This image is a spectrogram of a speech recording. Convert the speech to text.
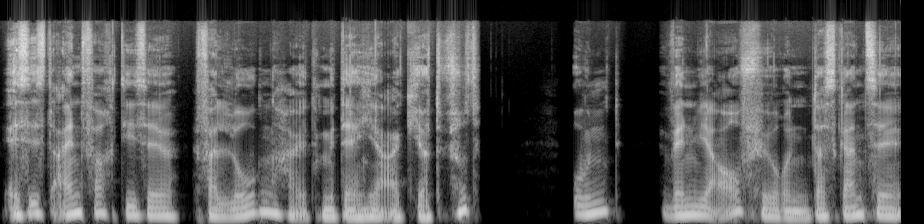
Es ist einfach diese Verlogenheit, mit der hier agiert wird. Und wenn wir aufhören, das Ganze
